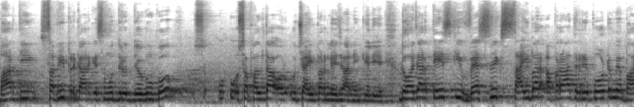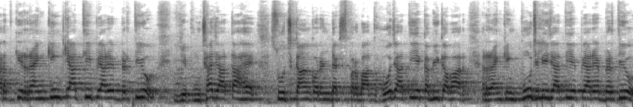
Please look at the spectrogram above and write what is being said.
भारतीय सभी प्रकार के समुद्री उद्योगों को सफलता और ऊंचाई पर ले जाने के लिए। 2023 की वैश्विक साइबर अपराध रिपोर्ट में भारत की रैंकिंग क्या थी, प्यारे अभ्यर्थियों? ये पूछा जाता है। सूचकांक और इंडेक्स पर बात हो जाती है कभी कभार रैंकिंग पूछ ली जाती है, प्यारे अभ्यर्थियों।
